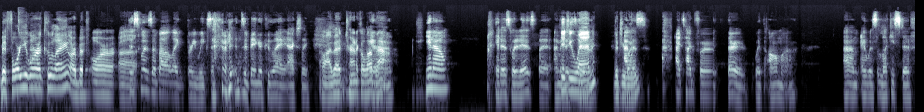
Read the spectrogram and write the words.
Before you were a Um, Coulee, or before? Uh, this was about like three weeks into being a Coulee actually oh, I bet Tranica loved Yeah. that. you know it is what it is but i mean Did you win? Did you I win? was I tied for third with Alma. Um, it was Lucky Stiff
